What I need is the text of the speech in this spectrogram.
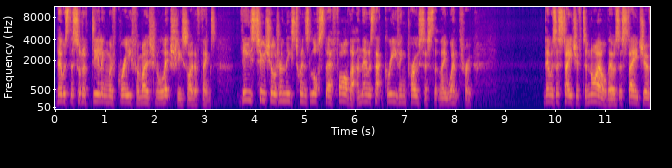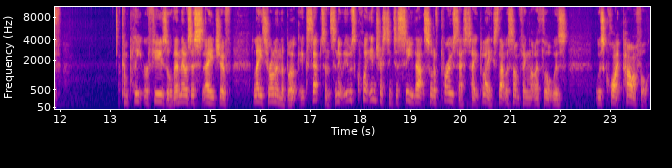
there was the sort of dealing with grief, emotional literacy side of things. These two children, these twins, lost their father, and there was that grieving process that they went through. There was a stage of denial, there was a stage of complete refusal, then there was a stage of later on in the book acceptance, and it, it was quite interesting to see that sort of process take place. That was something that I thought was was quite powerful.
